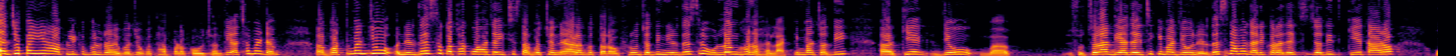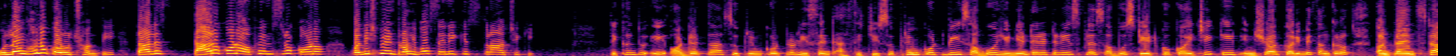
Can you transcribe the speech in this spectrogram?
ରାଜ୍ୟ ପାଇଁ ଏହା ଆପ୍ଲିକେବୁଲ୍ ରହିବ ଯେଉଁ କଥା ଆପଣ କହୁଛନ୍ତି ଆଚ୍ଛା ମ୍ୟାଡ଼ାମ୍ ବର୍ତ୍ତମାନ ଯେଉଁ ନିର୍ଦ୍ଦେଶ କଥା କୁହାଯାଇଛି ସର୍ବୋଚ୍ଚ ନ୍ୟାୟାଳୟଙ୍କ ତରଫରୁ ଯଦି ନିର୍ଦ୍ଦେଶରେ ଉଲ୍ଲଂଘନ ହେଲା କିମ୍ବା ଯଦି କିଏ ଯେଉଁ সূচনা দিয়া যাইছি কিংবা যে নির্দেশনামা জারি করা যাইছি যদি কিয়ে তার উল্লঙ্ঘন করুছন্তি তাহলে তার কোন অফেন্সর কোন পনিশমেন্ট রহিব সে নেই কি সূচনা আছে কি देखो ये अर्डर तो सुप्रीमकोर्टर रिसेंट आसी सुप्रीमकोर्ट hmm. भी सब यूनियन टेरिटरीज प्लस सब स्टेट को कही कि इनश्योर करें कंप्लायसटा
